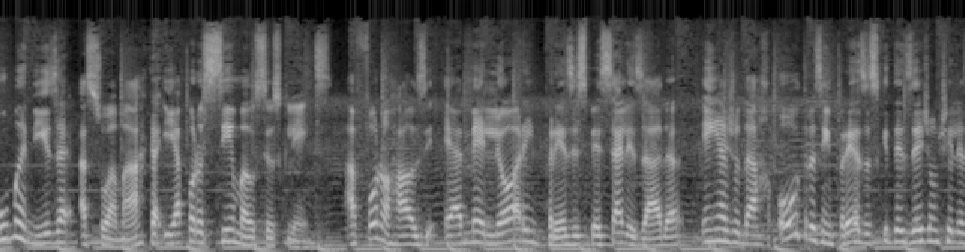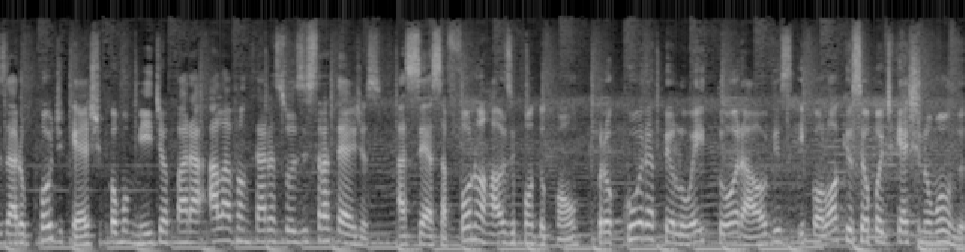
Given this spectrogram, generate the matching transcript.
humaniza a sua marca e aproxima os seus clientes. A Fonohouse é a melhor empresa especializada em ajudar outras empresas que desejam utilizar o podcast como mídia para alavancar as suas estratégias. Acesse fonohouse.com, procura pelo Heitor Alves e coloque o seu podcast no mundo.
